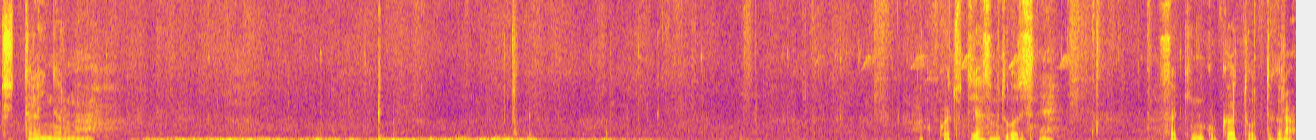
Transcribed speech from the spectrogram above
ち行ったらいいんだろうな。ここはちょっと休むとこですね。さっき向こう側通ってから。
